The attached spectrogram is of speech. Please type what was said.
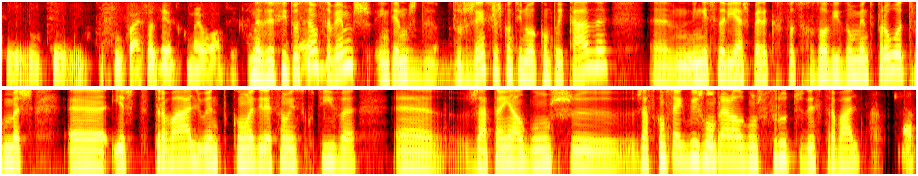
que, o que, que vai fazendo, como é óbvio. Mas a situação, é, sabemos, em termos de, de, urgências, continua complicada. Uh, ninguém estaria à espera que fosse resolvido de um momento para o outro, mas uh, este trabalho entre, com a direção executiva uh, já tem alguns. já se consegue vislumbrar alguns frutos desse trabalho? Ah,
